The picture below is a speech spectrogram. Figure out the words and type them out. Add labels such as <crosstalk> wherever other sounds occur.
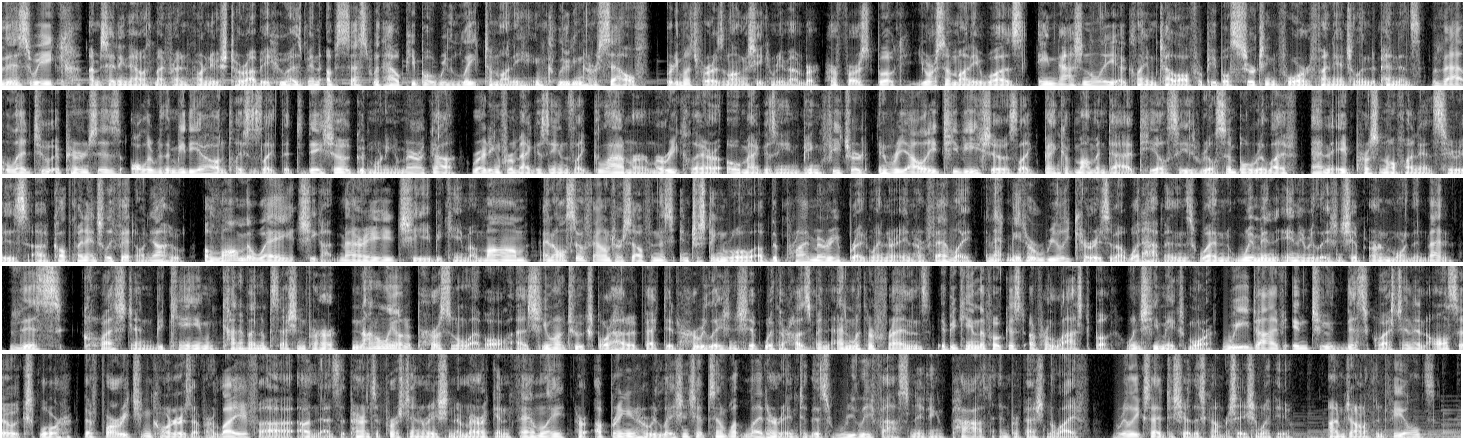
This week, I'm sitting down with my friend Farnoosh Torabi, who has been obsessed with how people relate to money, including herself, pretty much for as long as she can remember. Her first book, You're So Money, was a nationally acclaimed tell all for people searching for financial independence. That led to appearances all over the media on places like The Today Show, Good Morning America, writing for magazines like Glamour, Marie Claire, O Magazine, being featured in reality TV shows like Bank of Mom and Dad, TLC's Real Simple Real Life, and a personal finance series uh, called Financially Fit on Yahoo. Along the way, she got married, she became a mom, and also found herself in this interesting role of the primary breadwinner in her family. And that made her really curious about what happens when women in a relationship earn more than men. This question became kind of an obsession for her, not only on a personal level, as she wanted to explore how it affected her relationship with her husband and with her friends. It became the focus of her last book, When She Makes More. We dive into this question and also explore <laughs> the far reaching corners of her life uh, as the parents of first generation American family, her upbringing, her relationships, and what led her into this really fascinating path and professional life. Really excited to share this conversation with you. I'm Jonathan Fields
